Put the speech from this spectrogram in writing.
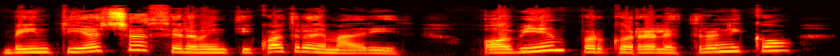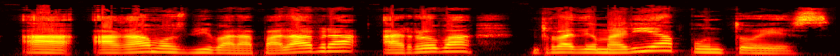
28024 de Madrid, o bien por correo electrónico a hagamos viva la palabra arroba radiomaria.es.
